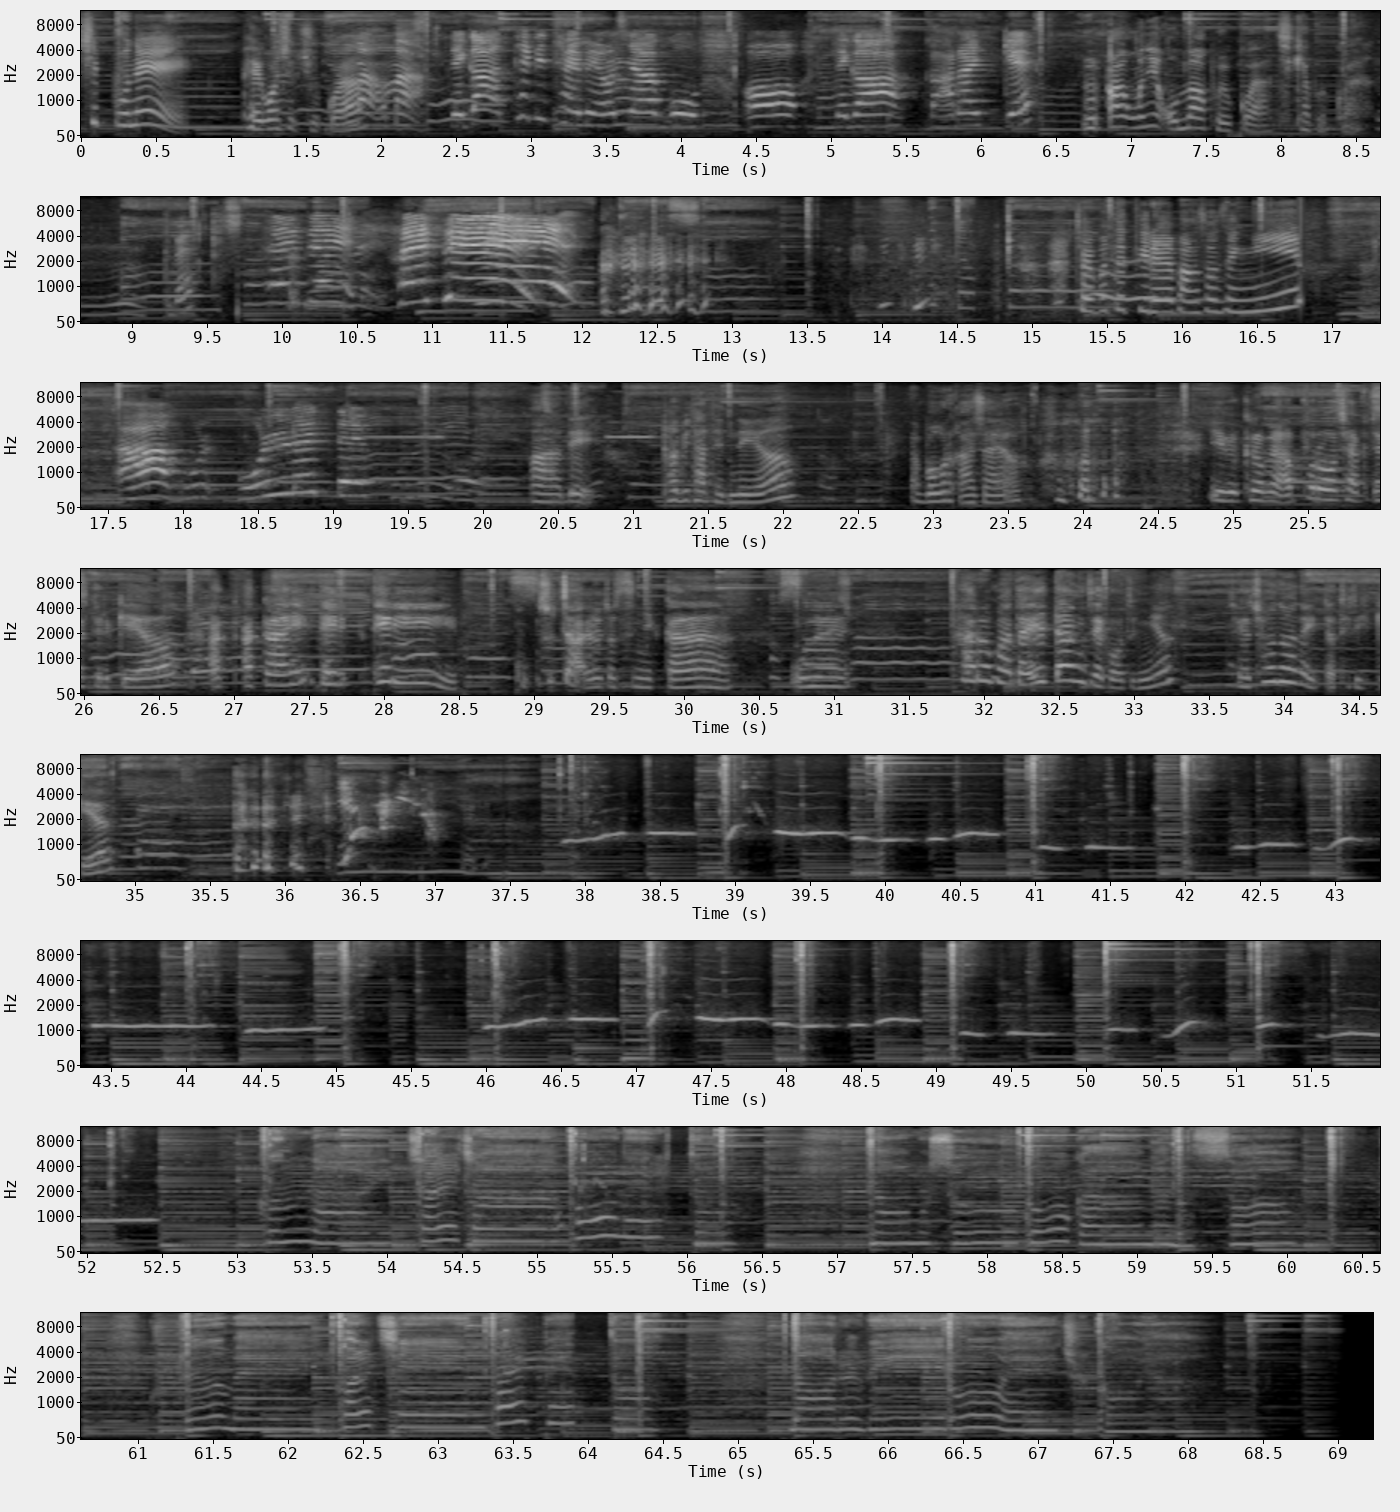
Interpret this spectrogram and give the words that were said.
10분에 100원씩 줄 거야. 엄마, 엄마, 내가 테리 잘 배웠냐고, 어, 내가 말할게. 응, 아 언니 엄마가 볼 거야. 지켜볼 거야. 음, 그래? 화이팅! 화이팅! 잘 부탁드려요, 방 선생님. 아, 몰, 모를 때 보는 거예요. 아, 네. 밥이 다 됐네요. 아, 먹으러 가자요. 이거 그러면 앞으로 잘 부탁드릴게요. 아, 아까 해- 테리, 테리 고- 숫자 알려줬으니까 오늘 하루마다 1당제거든요. 제가 천 원을 이따 드릴게요. 야!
